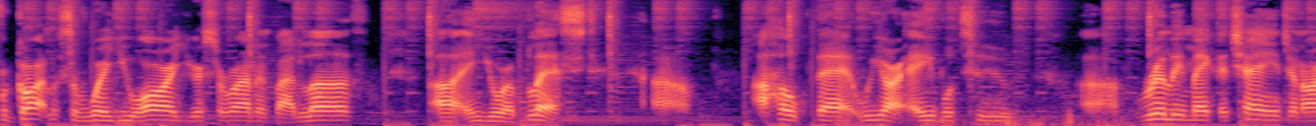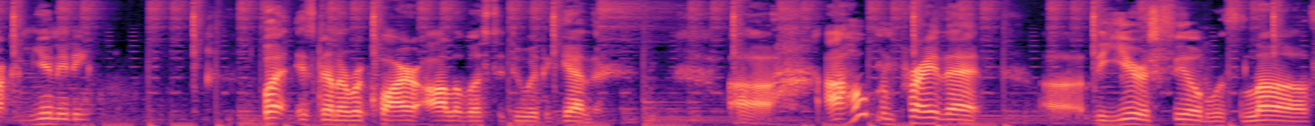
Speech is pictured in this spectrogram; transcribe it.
regardless of where you are, you're surrounded by love uh, and you are blessed. Um, I hope that we are able to uh, really make a change in our community, but it's going to require all of us to do it together. Uh, I hope and pray that uh, the year is filled with love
